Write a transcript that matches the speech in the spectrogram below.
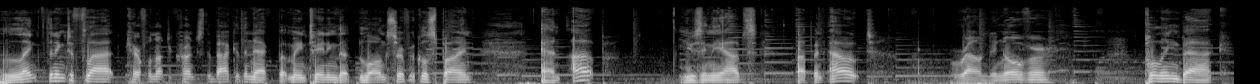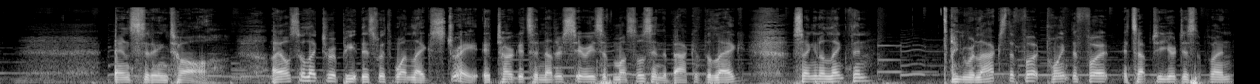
lengthening to flat, careful not to crunch the back of the neck, but maintaining that long cervical spine and up, using the abs up and out, rounding over, pulling back and sitting tall. I also like to repeat this with one leg straight. It targets another series of muscles in the back of the leg. So I'm going to lengthen and relax the foot, point the foot. It's up to your discipline.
